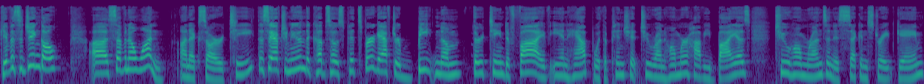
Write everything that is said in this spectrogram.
Give us a jingle. Uh, 701 on XRT. This afternoon, the Cubs host Pittsburgh after beating them 13 to 5. Ian Happ with a pinch hit two run homer. Javy Baez, two home runs in his second straight game.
